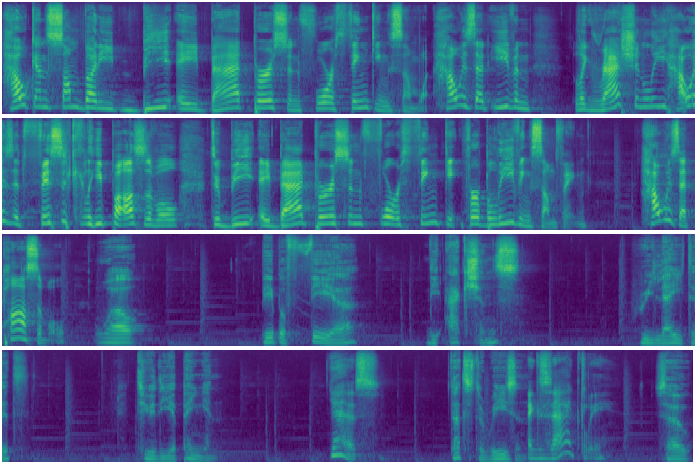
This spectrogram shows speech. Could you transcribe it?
how can somebody be a bad person for thinking someone how is that even like rationally how is it physically possible to be a bad person for thinking for believing something how is that possible Well, people fear the actions related to the opinion. yes That's the reason. exactly So,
